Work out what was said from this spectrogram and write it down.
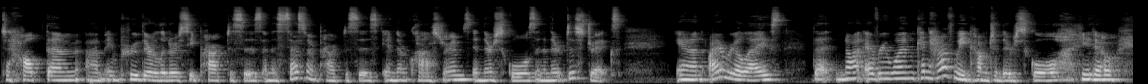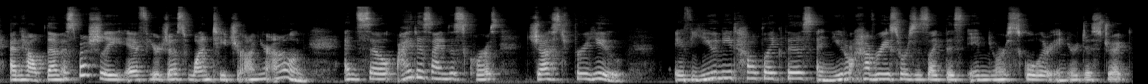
to help them um, improve their literacy practices and assessment practices in their classrooms, in their schools, and in their districts. And I realize that not everyone can have me come to their school, you know, and help them, especially if you're just one teacher on your own. And so I designed this course just for you. If you need help like this and you don't have resources like this in your school or in your district,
